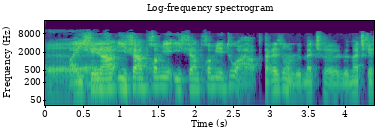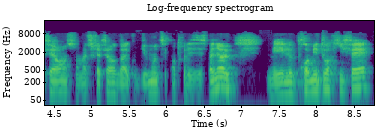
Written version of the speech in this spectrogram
euh, Ouais, il fait un, il fait un premier, il fait un premier tour. Alors, t'as raison, le match, euh, le match référence, son match référence dans la Coupe du Monde, c'est contre les Espagnols. Mais le premier tour qu'il fait,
